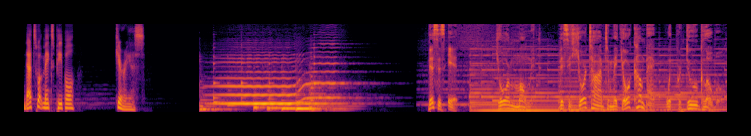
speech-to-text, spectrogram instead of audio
that's what makes people curious. This is it. Your moment. This is your time to make your comeback with Purdue Global.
